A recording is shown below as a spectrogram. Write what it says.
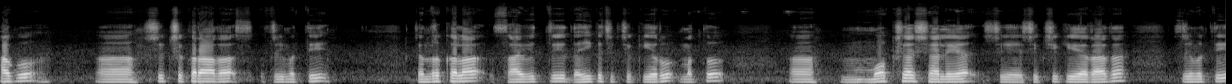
ಹಾಗೂ ಶಿಕ್ಷಕರಾದ ಶ್ರೀಮತಿ ಚಂದ್ರಕಲಾ, ಸಾವಿತ್ರಿ ದೈಹಿಕ ಶಿಕ್ಷಕಿಯರು ಮತ್ತು ಮೋಕ್ಷ ಶಾಲೆಯ ಶಿಕ್ಷಕಿಯರಾದ ಶ್ರೀಮತಿ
